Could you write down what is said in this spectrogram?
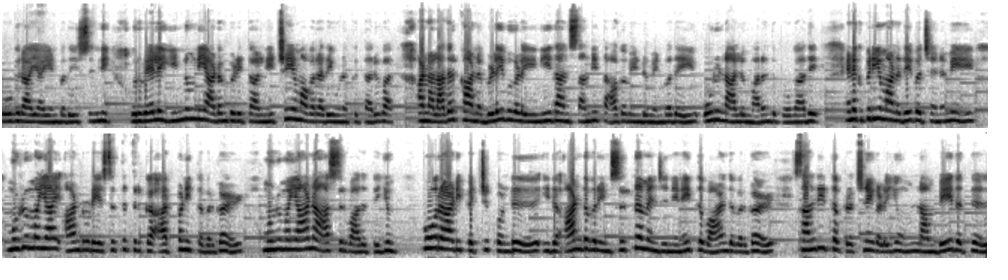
போகிறாயா என்பதை சிந்தி ஒருவேளை இன்னும் நீ அடம் பிடித்தால் நிச்சயம் அவர் அதை உனக்கு தருவார். ஆனால் அதற்கான விளைவுகளை நீதான் சந்தித்தாக வேண்டும் என்பதை ஒரு நாளும் மறந்து போகாதே. எனக்கு பிரியமான தேவ ஜனமே முழுமையாய் ஆண்டுடைய சித்தத்திற்கு அர்ப்பணித்தவர்கள் முழுமையான ஆசிர்வாதத்தையும் போராடி பெற்றுக்கொண்டு இது ஆண்டவரின் சித்தம் என்று நினைத்து வாழ்ந்தவர்கள் சந்தித்த பிரச்சனைகளையும் நாம் வேதத்தில்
